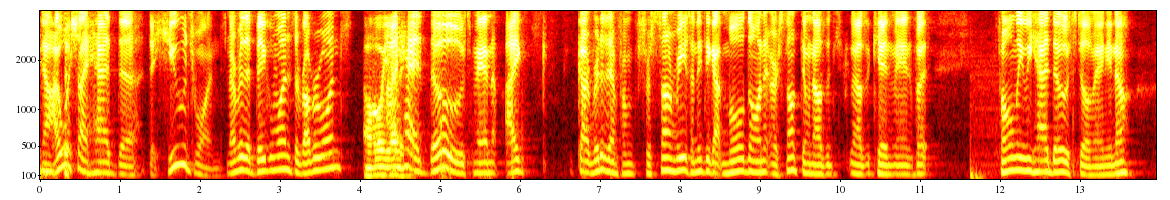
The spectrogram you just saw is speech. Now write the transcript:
Now I wish I had the the huge ones. Remember the big ones, the rubber ones? Oh yeah, I had those, man. I got rid of them from for some reason. I think they got mold on it or something when I was a, when I was a kid, man. But if only we had those still, man. You know?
